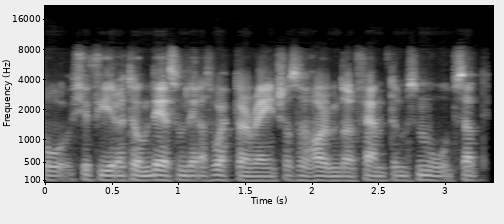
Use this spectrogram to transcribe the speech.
på 24 tum. Det är som deras weapon range och så har de då en 5 tums move. Så att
